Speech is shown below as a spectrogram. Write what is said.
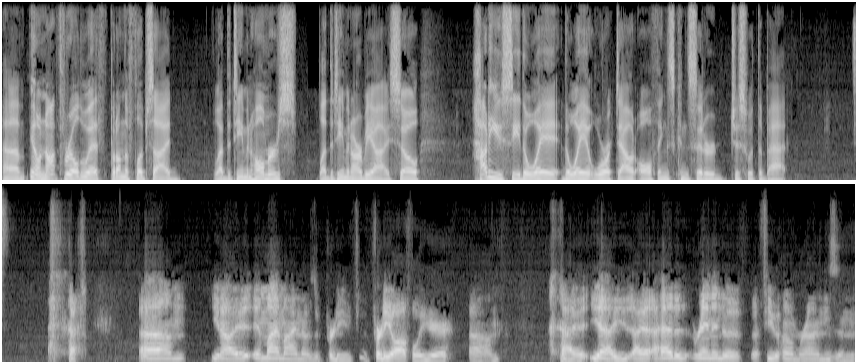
uh, you know, not thrilled with. But on the flip side, led the team in homers, led the team in RBI. So, how do you see the way the way it worked out, all things considered, just with the bat? um, you know, in my mind, that was a pretty pretty awful year. Um, I, yeah, I, I had ran into a, a, few home runs, and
